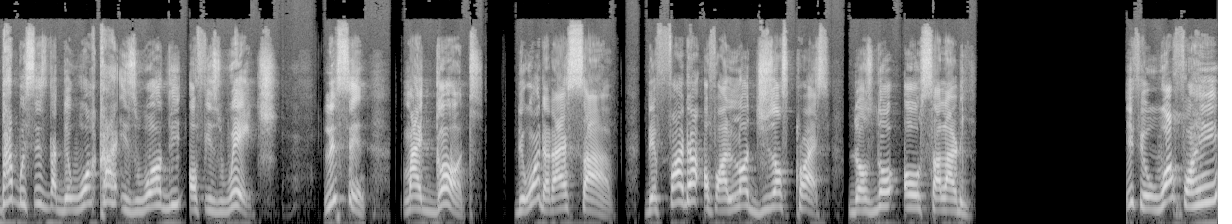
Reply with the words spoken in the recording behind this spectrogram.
Bible says that the worker is worthy of his wage. Listen, my God, the one that I serve, the Father of our Lord Jesus Christ, does not owe salary. If you work for him,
